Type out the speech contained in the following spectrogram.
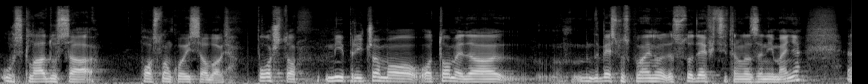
u skladu sa poslom koji se obavlja. Pošto mi pričamo o tome da, već smo spomenuli da su to deficitarna zanimanja, e,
